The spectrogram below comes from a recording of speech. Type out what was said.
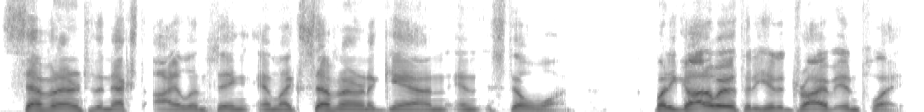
seven iron to the next island thing, and like seven iron again, and still won. But he got away with it. He hit a drive in play.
